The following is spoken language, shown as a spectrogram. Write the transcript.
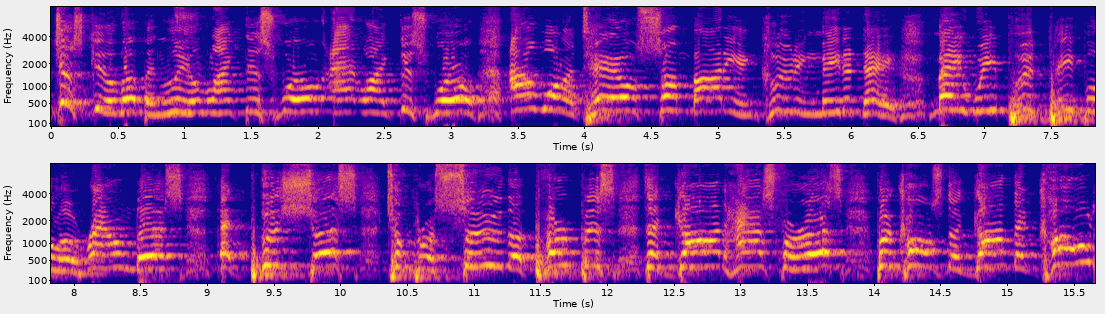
Just give up and live like this world, act like this world. I want to tell somebody, including me today, may we put people around us that push us to pursue the purpose that God has for us because the God that called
